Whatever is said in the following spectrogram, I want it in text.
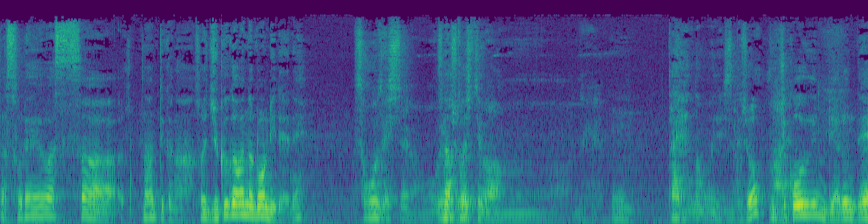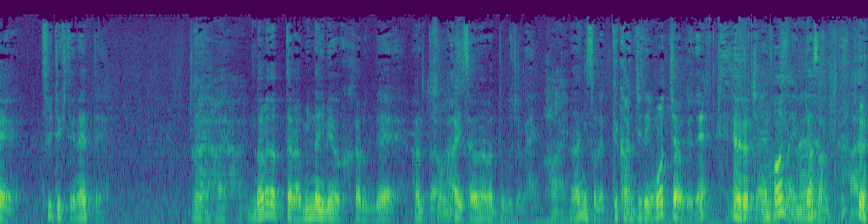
だそれはさなんていうかなそれ塾側の論理だよね、そうでしたよ。親としてはもうねうん、大変な思いでした。でしょ、はい。うちこういうのでやるんでついてきてねって、はいはいはい。ダメだったらみんなに迷惑かかるんであんたはいさよならってことじゃない。はい。何それって感じで思っちゃうわけね。思わない？皆さん、はい。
